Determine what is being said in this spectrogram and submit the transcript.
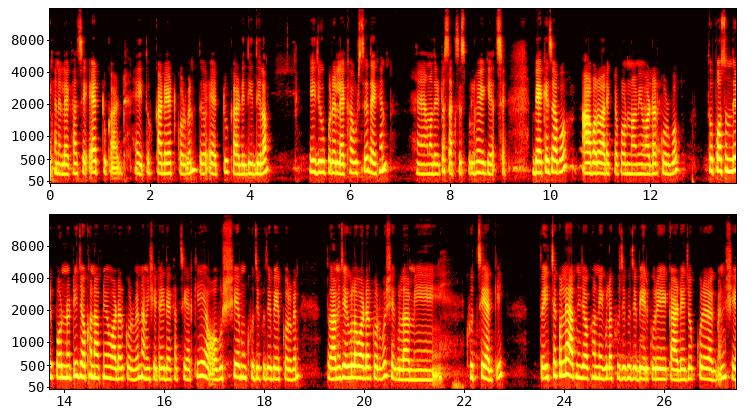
এখানে লেখা আছে অ্যাড টু কার্ড এই তো কার্ডে অ্যাড করবেন, তো অ্যাড টু কার্ডে দিয়ে দিলাম। এই যে উপরে লেখা উঠছে, দেখেন। হ্যাঁ আমাদের এটা সাকসেসফুল হয়ে গিয়েছে। ব্যাকে যাব, আবারও আরেকটা পণ্য আমি অর্ডার করব। তো পছন্দের পণ্যটি যখন আপনি অর্ডার করবেন, আমি সেটাই দেখাচ্ছি আর কি। অবশ্যই খুঁজে খুঁজে বের করবেন। তো আমি যেগুলো অর্ডার করব, সেগুলো আমি খুঁজছি আর কি। তো ইচ্ছা করলে আপনি যখন এগুলো খুঁজে খুঁজে বের করে কার্ডে যোগ করে রাখবেন, সে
